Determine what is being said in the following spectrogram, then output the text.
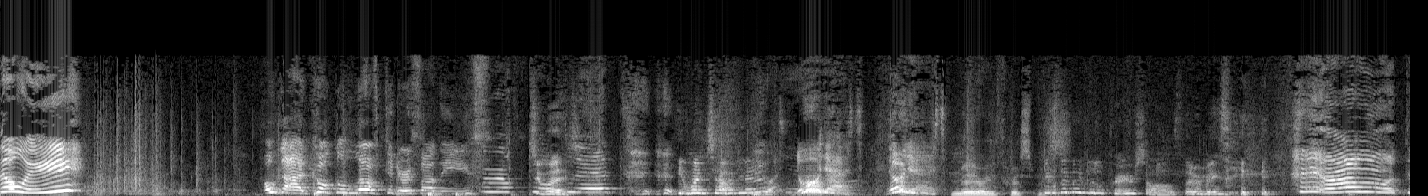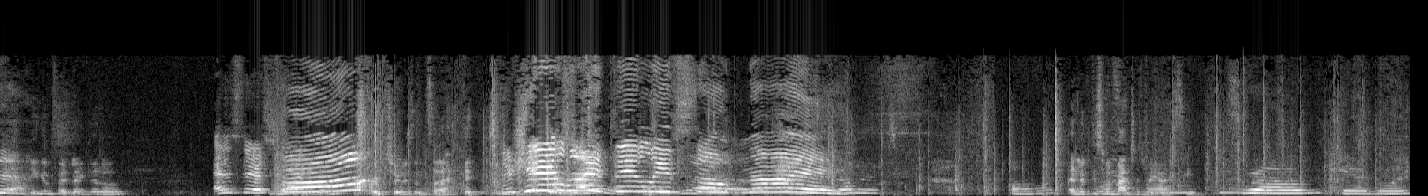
da. Zoe! Oh God, Coco loves to nurse on these. She would. You want chocolate? Oh yes, oh yes. Merry Christmas. These look like little prayer shawls. They're amazing. Hey, I want that. you can put like little Is there some? scriptures inside. The Caroline Daily so nice. Oh, and look, this one matches my eyes. See? From Caroline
